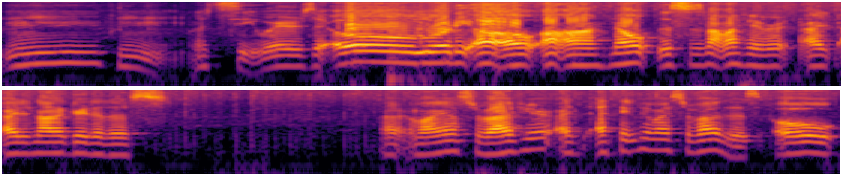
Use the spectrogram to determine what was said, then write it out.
Mm-hmm. Let's see, where is it? Oh, lordy. Uh-oh, uh-uh. Nope, this is not my favorite. I, I did not agree to this. Uh, am I gonna survive here? I, I think we might survive this. Oh,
